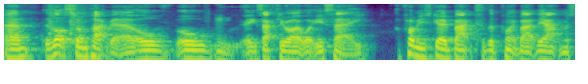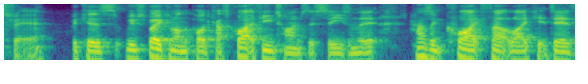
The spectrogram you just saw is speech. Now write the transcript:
um, there's lots to unpack there. All, all mm. exactly right. What you say. I'll probably just go back to the point about the atmosphere because we've spoken on the podcast quite a few times this season that it hasn't quite felt like it did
